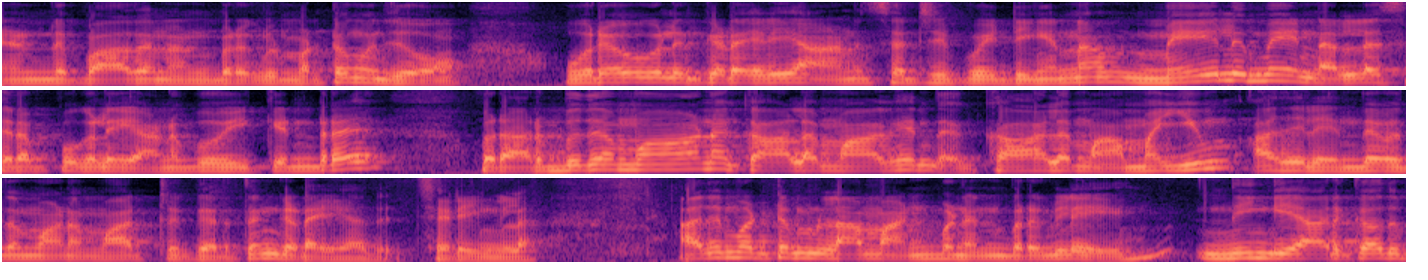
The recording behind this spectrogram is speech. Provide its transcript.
ரெண்டு பாத நண்பர்கள் மட்டும் கொஞ்சம் உறவுகளுக்கு இடையிலேயே அனுசரித்து போயிட்டீங்கன்னா மேலுமே நல்ல சிறப்புகளை அனுபவிக்கின்ற ஒரு அற்புதமான காலமாக இந்த காலம் அமையும். அதில் எந்த விதமான மாற்று கருத்தும் கிடையாது. சரிங்களா? அது மட்டும் இல்லாமல் அன்பு நண்பர்களே நீங்கள் யாருக்காவது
